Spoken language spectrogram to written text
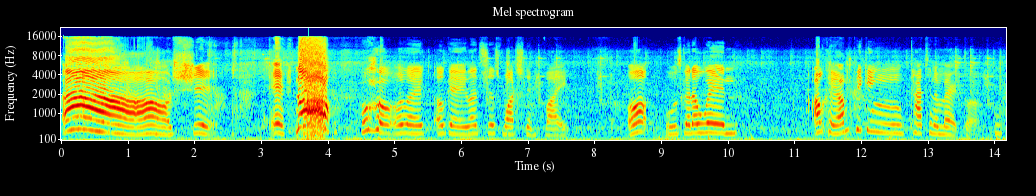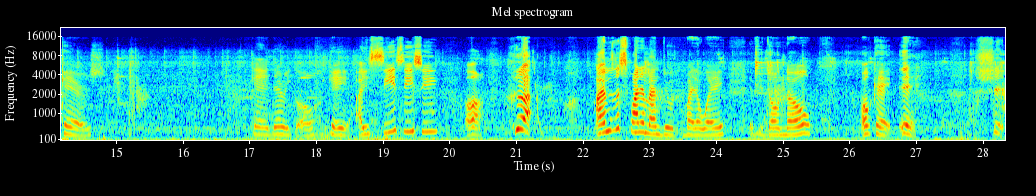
Ah. Oh, shit. Eh. No! Oh, like, okay, let's just watch them fight. Oh, who's gonna win? Okay, I'm picking Captain America. Who cares? Okay, there we go. Okay, I see, see, see. Uh, I'm the Spider-Man dude, by the way, if you don't know. Okay, eh. Shit.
